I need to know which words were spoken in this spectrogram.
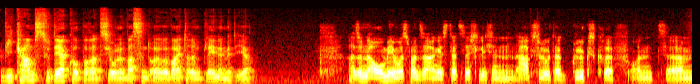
wie kam es zu der Kooperation und was sind eure weiteren Pläne mit ihr? Also Naomi, muss man sagen, ist tatsächlich ein absoluter Glücksgriff. Und ähm,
